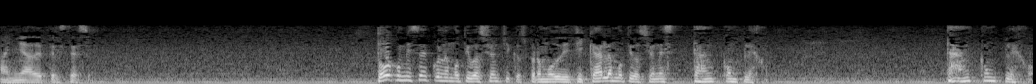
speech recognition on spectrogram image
añade tristeza. Todo comienza con la motivación, chicos, pero modificar la motivación es tan complejo. Tan complejo.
